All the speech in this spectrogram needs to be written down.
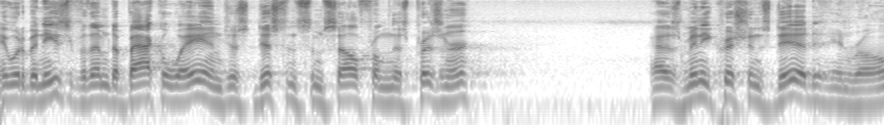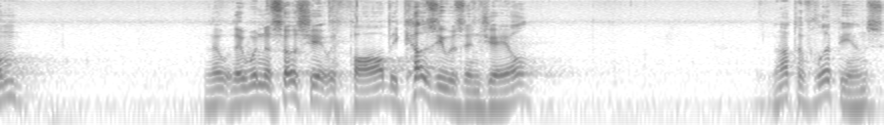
It would have been easy for them to back away and just distance themselves from this prisoner, as many Christians did in Rome. They wouldn't associate with Paul because he was in jail not the Philippians.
